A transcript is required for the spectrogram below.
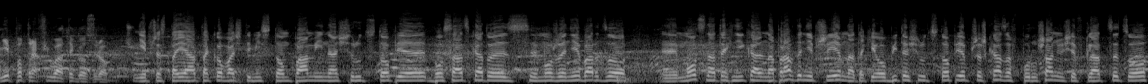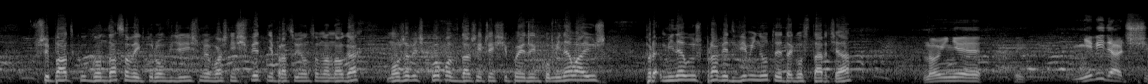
nie potrafiła tego zrobić. nie przestaje atakować tymi stąpami na śródstopie Bosacka. To jest może nie bardzo e, mocna technika, ale naprawdę nieprzyjemna. Takie obite śródstopie przeszkadza w poruszaniu się w klatce, co w przypadku Gondasowej, którą widzieliśmy właśnie świetnie pracującą na nogach, może być kłopot w dalszej części pojedynku. Minęła już, minęły już prawie dwie minuty tego starcia. No i nie, nie widać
